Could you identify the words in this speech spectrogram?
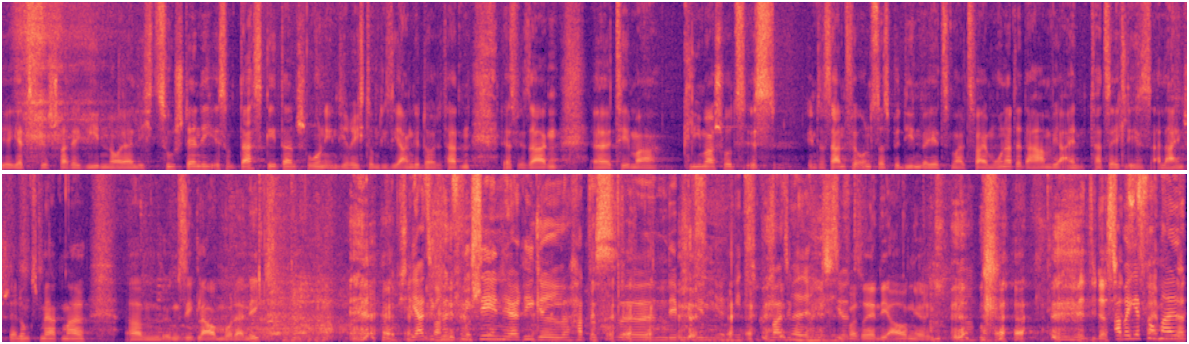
der jetzt für Strategien neuerlich zuständig ist. Und das geht dann schon in die Richtung, die Sie angedeutet hatten, dass wir sagen, äh, Thema Klimaschutz ist interessant für uns. Das bedienen wir jetzt mal zwei Monate. Da haben wir ein tatsächliches Alleinstellungsmerkmal. Ähm, mögen Sie glauben oder nicht. Ja, Sie können es nicht sehen. Herr Riegel hat es äh, neben Ihnen quasi Sie verdrehen die Augen, Herr Riegel. Wenn Sie das Aber jetzt noch mal, äh,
